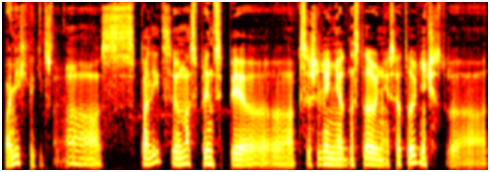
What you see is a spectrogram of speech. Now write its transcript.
помехи какие-то? Что а, с полицией у нас, в принципе, э, к сожалению, одностороннее сотрудничество.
